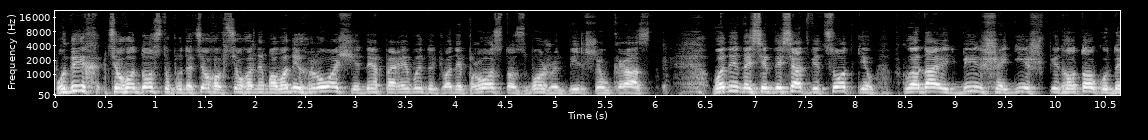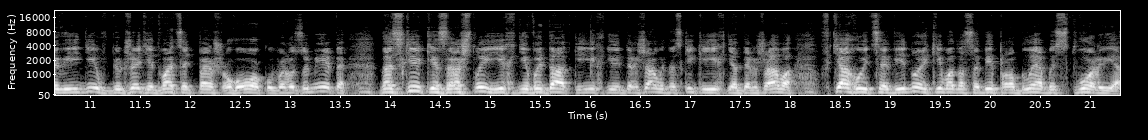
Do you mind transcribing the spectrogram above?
У них цього доступу до цього всього нема. Вони гроші не переведуть, вони просто зможуть більше вкрасти. Вони на 70% вкладають більше, ніж в підготовку до війни в бюджеті 21-го року. Ви розумієте, наскільки зросли їхні видатки їхньої держави, наскільки їхня держава втягується в війну, які вона собі проблеми створює.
